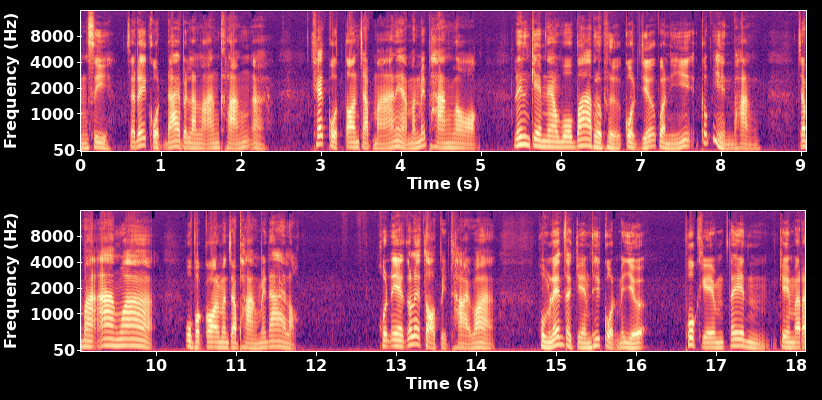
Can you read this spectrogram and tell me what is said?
งๆสิ จะได้กดได้เป็นล้านๆครั้งอะ แค่กดตอนจับม้าเนี่ยมันไม่พังหรอก เล่นเกมแนวโวบ้าเผลอๆ กดเยอะกว่านี้ก็ไม่เห็นพัง จะมาอ้างว่าอุปกรณ์มันจะพังไม่ได้หรอก คนเอก็เลยตอบปิดท้ายว่า ผมเล่นแต่เกมที่กดไม่เยอะ พวกเกมเต้นเกมอะไร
